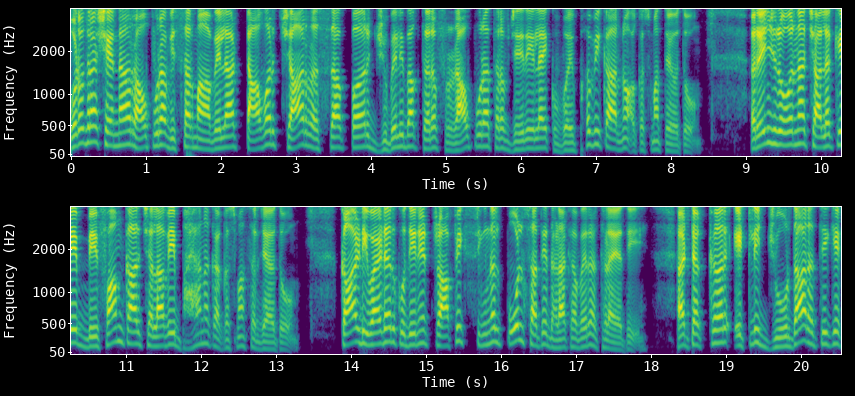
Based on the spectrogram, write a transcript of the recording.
વડોદરા શહેરના રાવપુરા વિસ્તારમાં આવેલા ટાવર ચાર રસ્તા પર જુબેલીબાગ તરફ રાવપુરા તરફ જઈ રહેલા એક વૈભવી કારનો અકસ્માત થયો હતો. રેન્જ રોવરના ચાલકે બેફામ કાર ચલાવી ભયાનક અકસ્માત સર્જાયો હતો. કાર ડિવાઈડર કૂદીને ટ્રાફિક સિગ્નલ પોલ સાથે ધડાકાભેર અથડાઈ હતી. આ ટક્કર એટલી જોરદાર હતી કે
